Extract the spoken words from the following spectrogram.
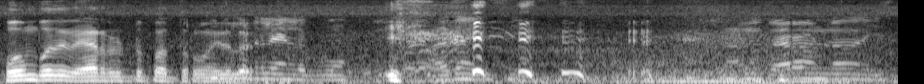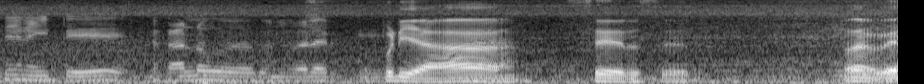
போகும்போது வேற ரூட்டு பார்த்துருவோம் இதில். அப்படியா? சரி சரி. வே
